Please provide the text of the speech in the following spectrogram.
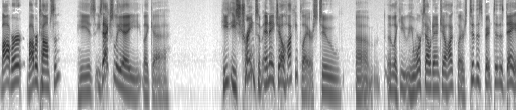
Bobber Bobber Thompson, he is he's actually a like a he, he's trained some NHL hockey players to um, like he, he works out with NHL hockey players to this to this day.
